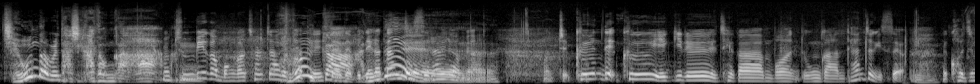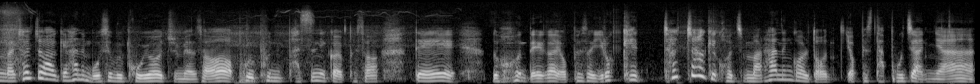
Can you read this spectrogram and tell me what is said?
재운 다음에 다시 가던가. 어, 준비가 뭔가 철저하게 다돼 그러니까 있어야 돼. 내가 안 돼. 딴짓을 하려면. 어째- 근데 그 얘기를 제가 한번 누군가한테 한 적 있어요. 음. 거짓말 철저하게 하는 모습을 보여주면서 보, 본, 봤으니까 옆에서 네, 너 내가 옆에서 이렇게 철저하게 거짓말 하는 걸 너 옆에서 다 보지 않냐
